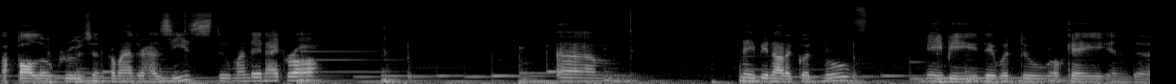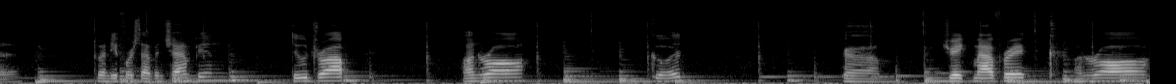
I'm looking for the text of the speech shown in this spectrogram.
Apollo Crews and Commander Azeez to Monday Night Raw. Um, maybe not a good move maybe they would do okay in the 24 7 champion. Doudrop on Raw. Good. Um, Drake Maverick on Raw.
